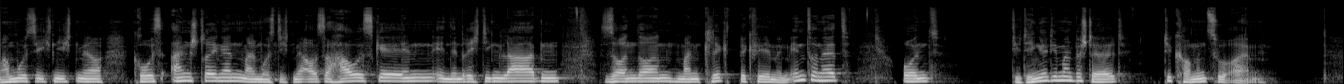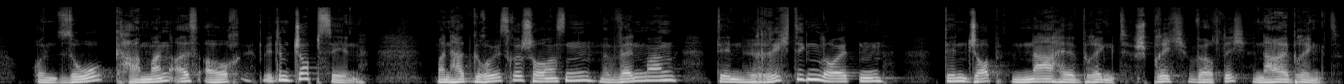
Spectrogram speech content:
Man muss sich nicht mehr groß anstrengen, man muss nicht mehr außer Haus gehen in den richtigen Laden, sondern man klickt bequem im Internet und die Dinge, die man bestellt, die kommen zu einem. Und so kann man es auch mit dem Job sehen. Man hat größere Chancen, wenn man den richtigen Leuten den Job nahe bringt, sprichwörtlich nahe bringt.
